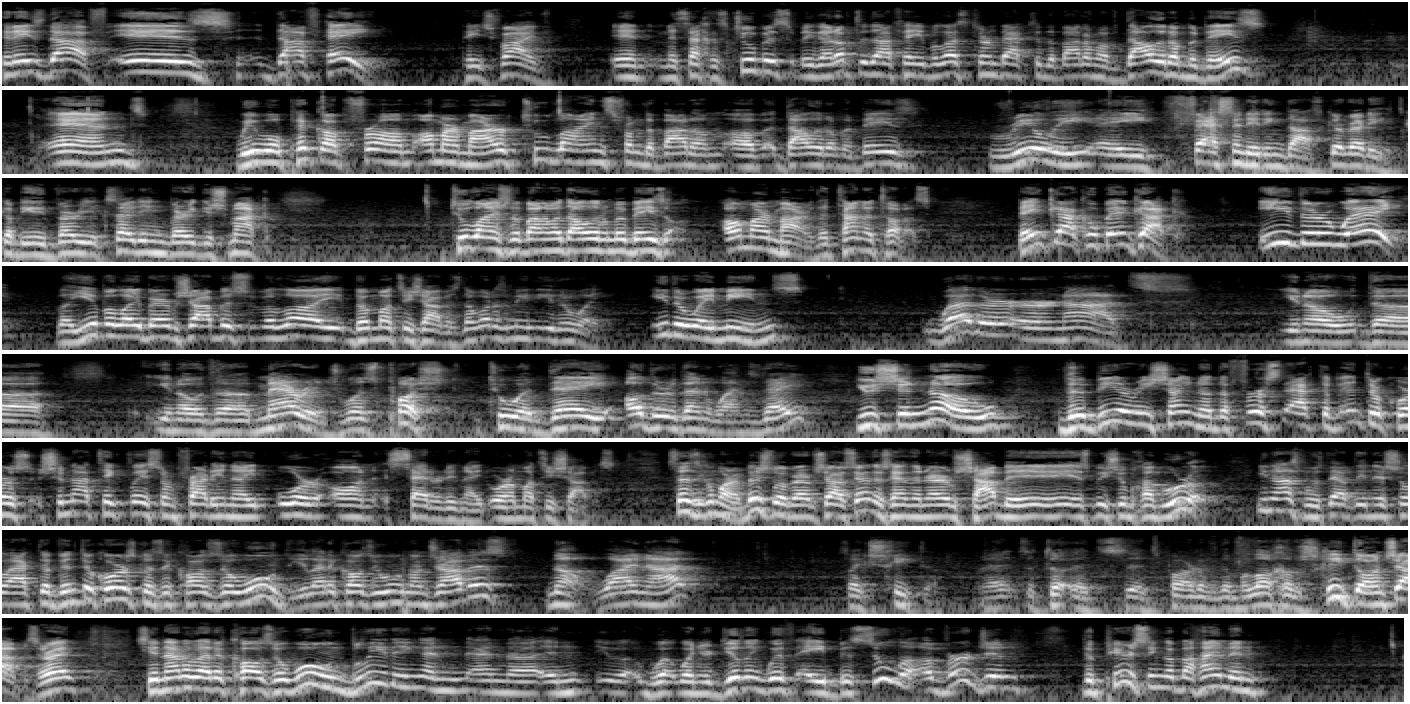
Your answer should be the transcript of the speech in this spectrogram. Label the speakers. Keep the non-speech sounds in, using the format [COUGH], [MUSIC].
Speaker 1: Today's daf is daf Hey, page five in Meseches Ksubis. We got up to daf Hey, but let's turn back to the bottom of Dalit Amud Beis, and we will pick up from Amar Mar two lines from the bottom of Dalit Amud Beis. Really a fascinating daf. Get ready; it's going to be very exciting, very geschmack. Two lines from the bottom of Dalit Amud Beis. Amar Mar, the Tana taught us. Bangkok or Bangkok. Either way. Now, what does it mean either way? Either way means whether or not you know the you know the marriage was pushed to a day other than Wednesday. You should know the Bia the first act of intercourse, should not take place on Friday night or on Saturday night or on Matzi Shabbos. Says the Gemara, Bishop of Erev Shabbos, I understand Erev Shabbos. You're not supposed to have the initial act of intercourse because it causes a wound. You let it cause a wound on Shabbos? No. Why not? It's like shchita. Right? It's, it's, it's part of the malach of shchita on Shabbos, right? So you're not allowed to cause a wound, bleeding, and, and uh, in, when you're dealing with a basula, a virgin, the piercing of the hymen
